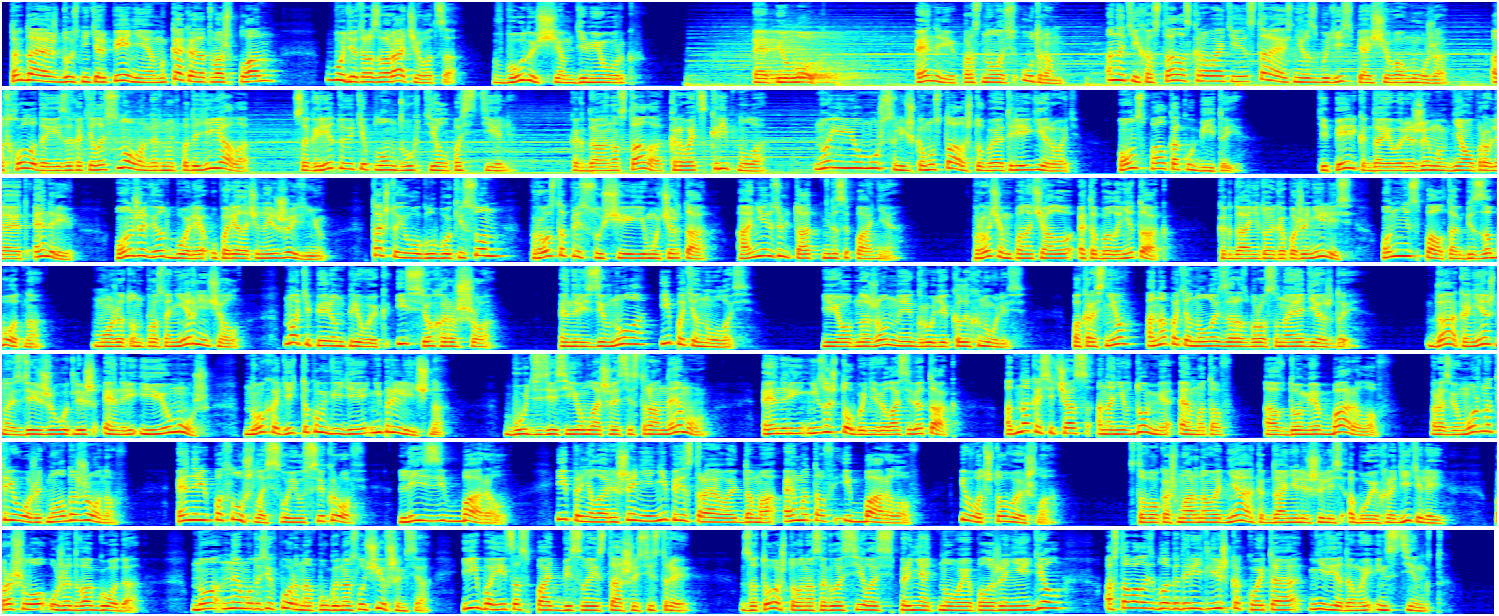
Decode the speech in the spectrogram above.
Тогда я жду с нетерпением, как этот ваш план будет разворачиваться в будущем, Демиург». Эпилог. Энри проснулась утром. Она тихо встала с кровати, стараясь не разбудить спящего мужа. От холода ей захотелось снова нырнуть под одеяло, в согретую теплом двух тел постель. Когда она встала, кровать скрипнула, но ее муж слишком устал, чтобы отреагировать. Он спал как убитый. Теперь, когда его режимом дня управляет Энри, он живет более упорядоченной жизнью, так что его глубокий сон – просто присущая ему черта, а не результат недосыпания. Впрочем, поначалу это было не так. Когда они только поженились, он не спал так беззаботно. Может, он просто нервничал, но теперь он привык и все хорошо. Энри зевнула и потянулась. Ее обнаженные груди колыхнулись. Покраснев, она потянулась за разбросанной одеждой. Да, конечно, здесь живут лишь Энри и ее муж, но ходить в таком виде неприлично. Будь здесь ее младшая сестра Нему, Энри ни за что бы не вела себя так. Однако сейчас она не в доме Эммотов, а в доме Баррелов. Разве можно тревожить молодоженов? Энри послушалась свою свекровь, Лиззи Баррелл, и приняла решение не перестраивать дома Эммотов и Баррелов. И вот что вышло. С того кошмарного дня, когда они лишились обоих родителей, прошло уже два года. Но Нему до сих пор напугана случившимся и боится спать без своей старшей сестры. За то, что она согласилась принять новое положение дел, оставалось благодарить лишь какой-то неведомый инстинкт.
